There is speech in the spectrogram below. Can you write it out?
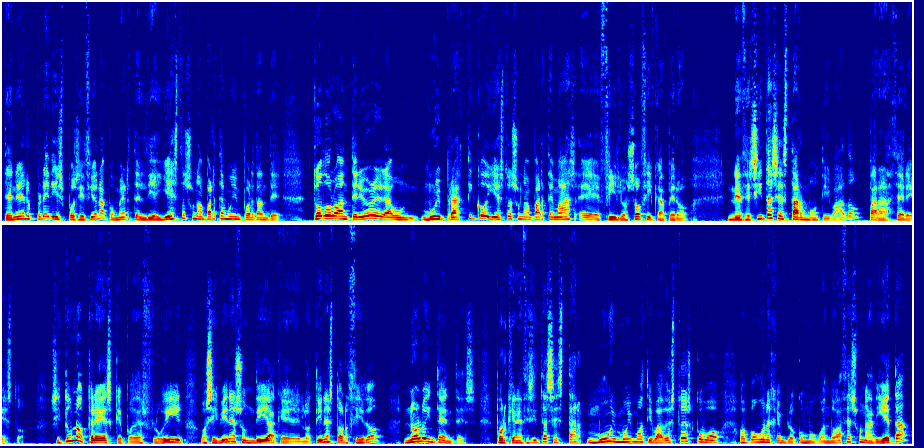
tener predisposición a comerte el día. Y esta es una parte muy importante. Todo lo anterior era muy práctico y esto es una parte más eh, filosófica, pero necesitas estar motivado para hacer esto. Si tú no crees que puedes fluir o si vienes un día que lo tienes torcido, no lo intentes, porque necesitas estar muy, muy motivado. Esto es como, os pongo un ejemplo, como cuando haces una dieta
